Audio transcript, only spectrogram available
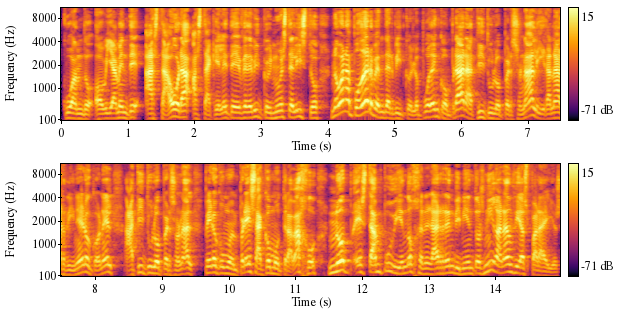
cuando obviamente hasta ahora, hasta que el ETF de Bitcoin no esté listo, no van a poder vender Bitcoin, lo pueden comprar a título personal y ganar dinero con él a título personal, pero como empresa, como trabajo, no están pudiendo generar rendimientos ni ganancias para ellos.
